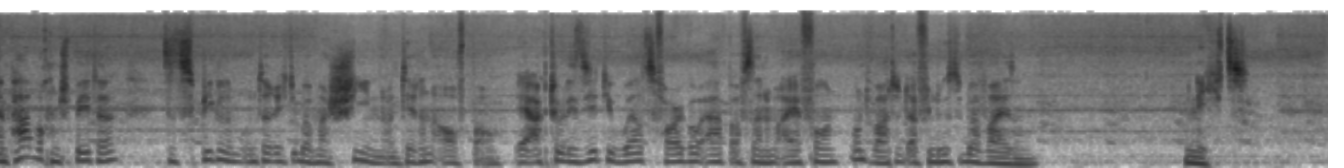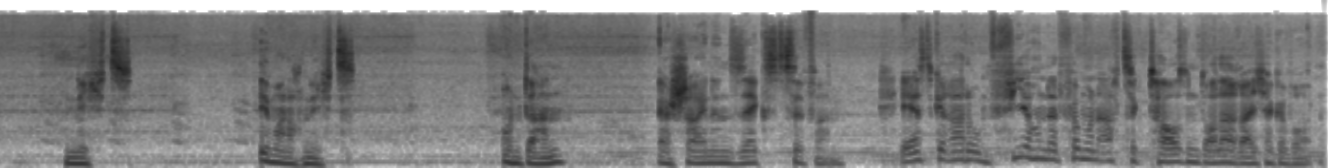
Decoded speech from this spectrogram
Ein paar Wochen später sitzt Spiegel im Unterricht über Maschinen und deren Aufbau. Er aktualisiert die Wells Fargo App auf seinem iPhone und wartet auf Lou's Überweisung. Nichts. Nichts. Immer noch nichts. Und dann erscheinen sechs Ziffern. Er ist gerade um 485.000 Dollar reicher geworden.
